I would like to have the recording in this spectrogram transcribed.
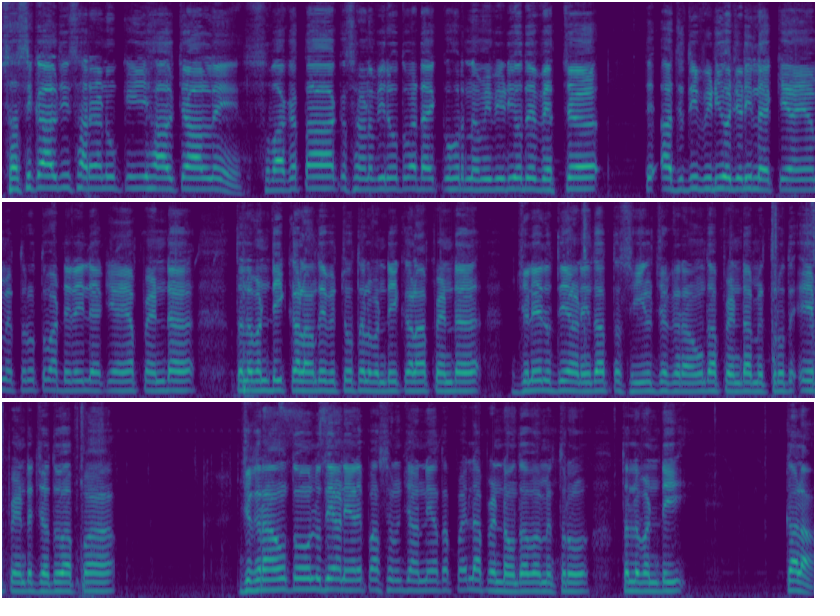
ਸਤਿ ਸ਼੍ਰੀ ਅਕਾਲ ਜੀ ਸਾਰਿਆਂ ਨੂੰ, ਕੀ ਹਾਲ ਚਾਲ ਨੇ? ਸਵਾਗਤ ਆ ਕਿਸਾਨ ਵੀਰੋ, ਤੁਹਾਡਾ ਇੱਕ ਹੋਰ ਨਵੀਂ ਵੀਡੀਓ ਦੇ ਵਿੱਚ। ਤੇ ਅੱਜ ਦੀ ਵੀਡੀਓ ਜਿਹੜੀ ਲੈ ਕੇ ਆਏ ਆ, ਮਿੱਤਰੋ, ਤੁਹਾਡੇ ਲਈ ਲੈ ਕੇ ਆਏ ਆ ਪਿੰਡ ਤਲਵੰਡੀ ਕਲਾਂ ਦੇ ਵਿੱਚੋਂ, ਤਲਵੰਡੀ ਕਲਾਂ ਪਿੰਡ ਜ਼ਿਲ੍ਹੇ ਲੁਧਿਆਣੇ ਦਾ ਤਹਿਸੀਲ ਜਗਰਾਉਂ ਦਾ ਪਿੰਡ ਆ ਮਿੱਤਰੋ। ਤੇ ਇਹ ਪਿੰਡ ਜਦੋਂ ਆਪਾਂ ਜਗਰਾਉਂ ਤੋਂ ਲੁਧਿਆਣੇ ਵਾਲੇ ਪਾਸੇ ਨੂੰ ਜਾਂਦੇ ਆ, ਤਾਂ ਪਹਿਲਾ ਪਿੰਡ ਆਉਂਦਾ ਵਾ ਮਿੱਤਰੋ, ਤਲਵੰਡੀ ਕਲਾਂ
